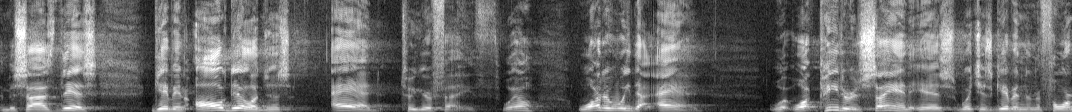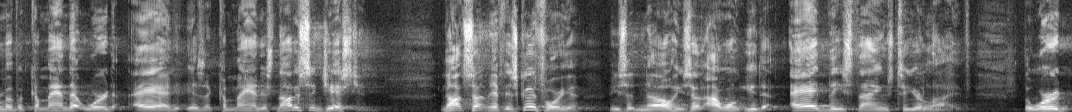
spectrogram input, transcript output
And besides this, giving all diligence, add to your faith. Well, what are we to add? What Peter is saying is, which is given in the form of a command, that word add is a command. It's not a suggestion, not something if it's good for you. He said, No. He said, I want you to add these things to your life. The word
